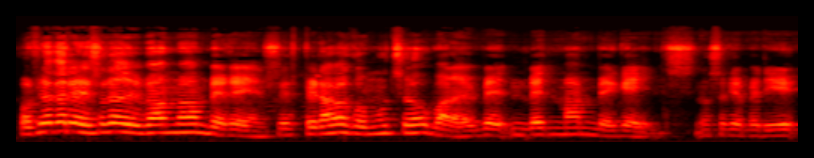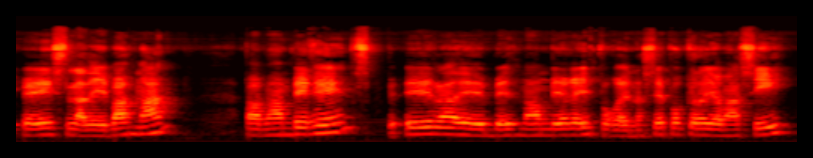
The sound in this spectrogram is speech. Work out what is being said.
por fin el de Batman Begins. Esperaba con mucho. Vale, Ba- Batman Begins. No sé qué peli es la de Batman. Batman Begins. Es la de Batman Begins, porque no sé por qué lo llama así.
